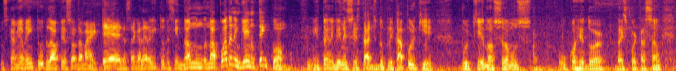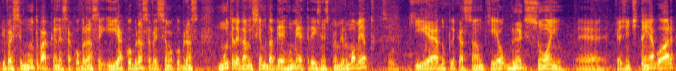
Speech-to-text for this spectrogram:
Os caminhões vêm tudo lá, o pessoal da Martéria, essa galera vem tudo assim, não, não, não apoda ninguém, não tem como. Então ele vê necessidade de duplicar, por quê? Porque nós somos o corredor da exportação e vai ser muito bacana essa cobrança e a cobrança vai ser uma cobrança muito legal em cima da BR 163 nesse primeiro momento, Sim. que é a duplicação, que é o grande sonho é, que a gente tem agora.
